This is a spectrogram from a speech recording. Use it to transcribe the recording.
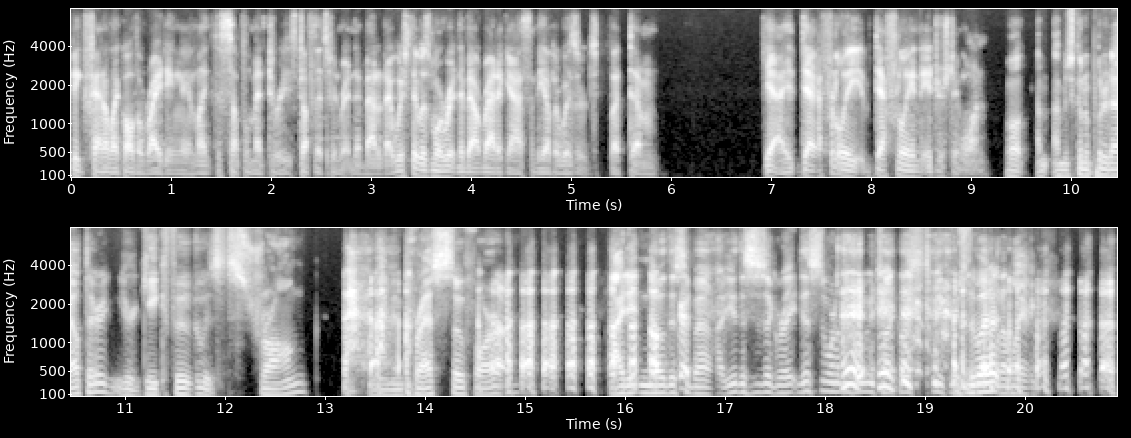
big fan of like all the writing and like the supplementary stuff that's been written about it. I wish there was more written about Radagast and the other wizards, but um yeah, definitely definitely an interesting one. Well, I'm, I'm just going to put it out there. Your geek foo is strong. I'm impressed so far. I didn't know this about you. This is a great. This is one of the thing we talked about speakers. And I'm like,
